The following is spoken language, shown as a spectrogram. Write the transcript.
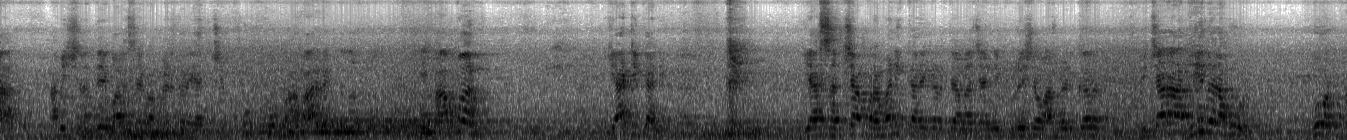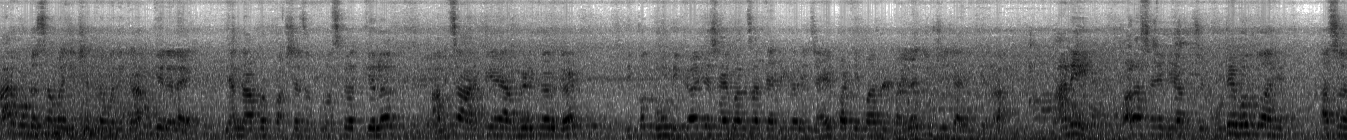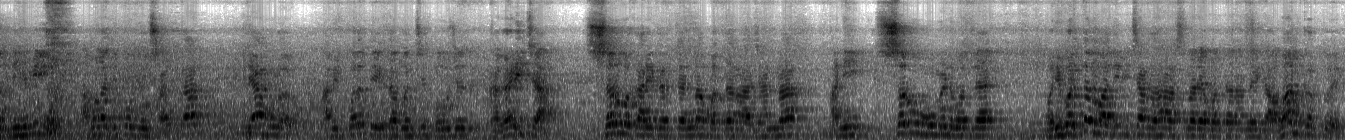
आम्ही श्रद्धे बाळासाहेब आंबेडकर यांचे खूप खूप आभार व्यक्त करतो की आपण या ठिकाणी या सच्च्या प्रामाणिक कार्यकर्त्याला ज्यांनी फुलेशाह आंबेडकर विचाराधीन राहून गोड फार मोठं सामाजिक क्षेत्रामध्ये काम केलेलं आहे यांना आपण पक्षाचं पुरस्कृत केलं. आमचा आर टी आय आंबेडकर गट दीपक भाऊ निकाळजे साहेबांचा त्या ठिकाणी जाहीर पाठिंबा आम्ही पहिल्या दिवशी जाहीर केला. आणि बाळासाहेब हे आमचे मोठे बंधू आहेत. असं नेहमी आम्हाला दीपक भाऊ सांगतात. त्यामुळं आम्ही परत एकदा वंचित बहुजन आघाडीच्या सर्व कार्यकर्त्यांना मतदार राजांना आणि सर्व मुवमेंटमधल्या परिवर्तनवादी विचारधारा असणाऱ्या मतदारांना एक आवाहन करतोय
